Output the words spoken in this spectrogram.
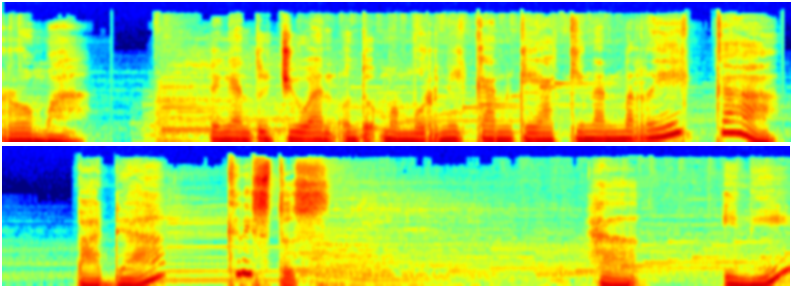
Roma dengan tujuan untuk memurnikan keyakinan mereka pada Kristus. Hal ini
